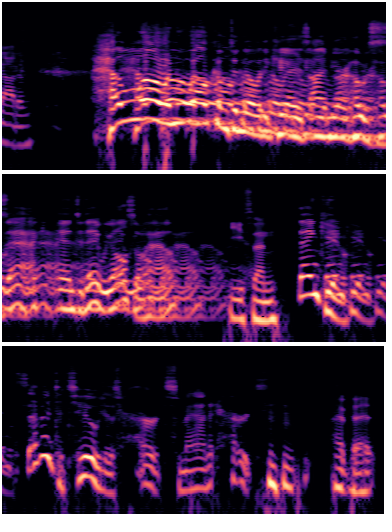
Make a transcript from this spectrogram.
Got him. Hello and welcome to Nobody Cares. I'm your host, Zach, and today we also have. Ethan. Thank you. Seven to two just hurts, man. It hurts. I bet.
